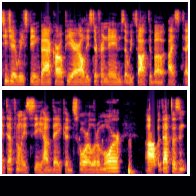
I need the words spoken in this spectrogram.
TJ Weeks being back, Carl Pierre, all these different names that we've talked about. I, I definitely see how they could score a little more, uh, but that doesn't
